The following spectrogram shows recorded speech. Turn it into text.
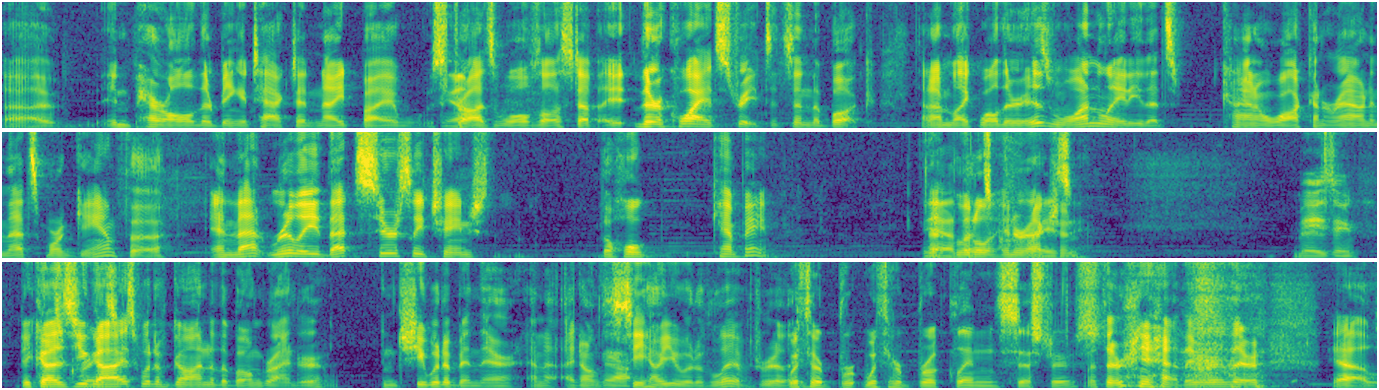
uh, in peril. They're being attacked at night by Strahd's wolves, all this stuff. It, they're quiet streets. It's in the book, and I'm like, well, there is one lady that's kind of walking around, and that's Morgantha, and that really, that seriously changed the whole campaign. That yeah, little that's interaction. crazy. Amazing. Because you guys would have gone to the bone grinder, and she would have been there, and I I don't Yeah. see how you would have lived really with her with her Brooklyn sisters. With their yeah, they were there. Yeah,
